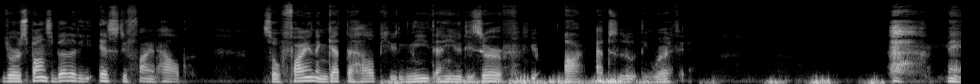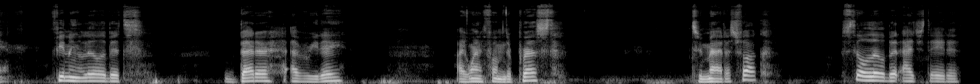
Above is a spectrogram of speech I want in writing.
your responsibility is to find help. So find and get the help you need and you deserve. You are absolutely worth it. Man, feeling a little bit better every day. I went from depressed to mad as fuck. Still a little bit agitated,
